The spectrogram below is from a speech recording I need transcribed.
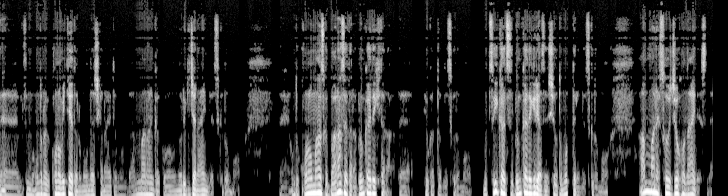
えー、も本当なんか好み程度の問題しかないと思うんで、あんまなんかこう乗り気じゃないんですけども、えー、本当このマウスがばらせたら分解できたら、ね、よかったんですけども、もう次から次分解できるやつにしようと思ってるんですけども、あんまね、そういう情報ないですね。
